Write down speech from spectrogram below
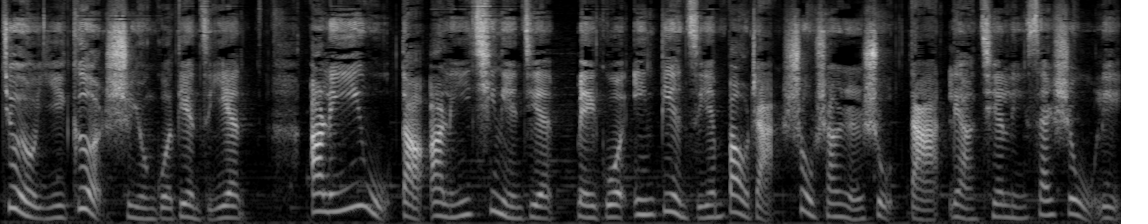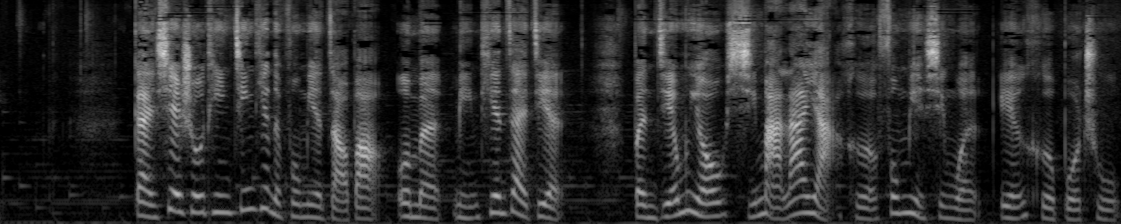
就有一个使用过电子烟。二零一五到二零一七年间，美国因电子烟爆炸受伤人数达两千零三十五例。感谢收听今天的封面早报，我们明天再见。本节目由喜马拉雅和封面新闻联合播出。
